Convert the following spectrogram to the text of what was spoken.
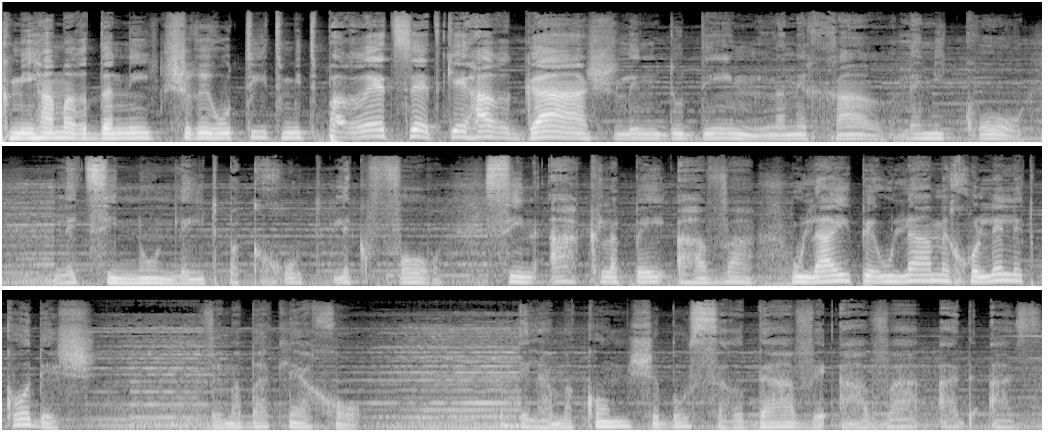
כמיהה מרדנית, שרירותית, מתפרצת כהר געש לנדודים, לנכר, לניכור, לצינון, להתפכחות, לכפור, שנאה כלפי אהבה, אולי פעולה מחוללת קודש, ומבט לאחור, אל המקום שבו שרדה ואהבה עד אז.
